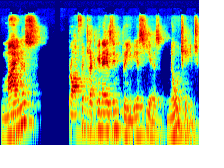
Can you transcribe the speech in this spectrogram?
minus profit recognized in previous years. No change.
